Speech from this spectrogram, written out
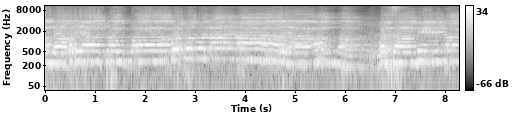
الله يا تواب تب لنا يا الله وسامعنا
